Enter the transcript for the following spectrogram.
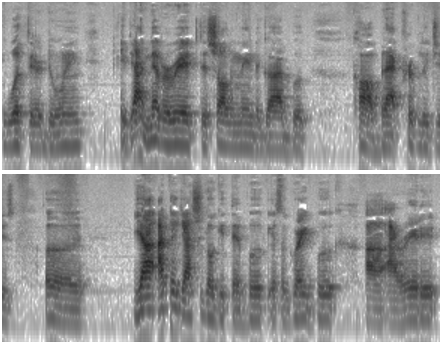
what they're doing, if y'all never read the Charlamagne tha God book called Black Privileges, uh, yeah, I think y'all should go get that book. It's a great book. I read it,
